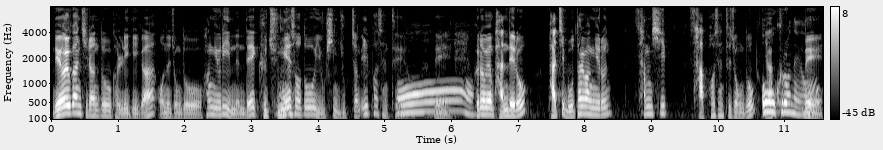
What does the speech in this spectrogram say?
뇌혈관 질환도 걸리기가 어느 정도 확률이 있는데 그 중에서도 66.1%예요. 오. 네. 그러면 반대로 받지 못할 확률은 34% 정도? 오, 약 그러네요. 네,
